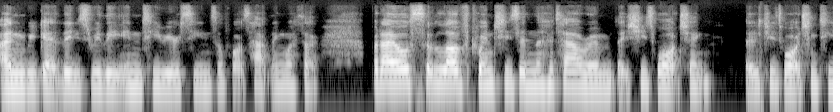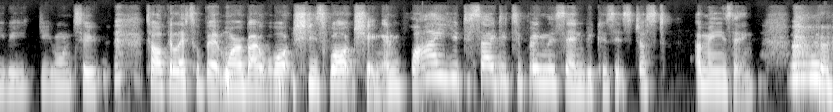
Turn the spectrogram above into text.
and we get these really interior scenes of what's happening with her but i also loved when she's in the hotel room that she's watching that she's watching tv do you want to talk a little bit more about what she's watching and why you decided to bring this in because it's just amazing so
